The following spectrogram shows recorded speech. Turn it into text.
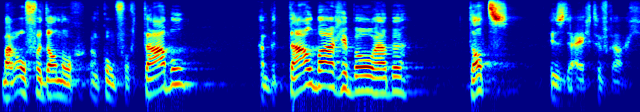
Maar of we dan nog een comfortabel en betaalbaar gebouw hebben, dat is de echte vraag.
